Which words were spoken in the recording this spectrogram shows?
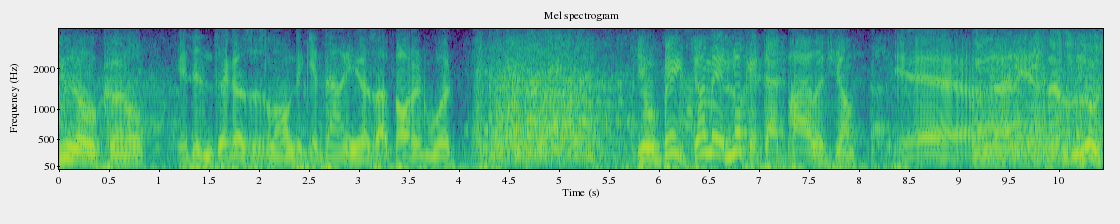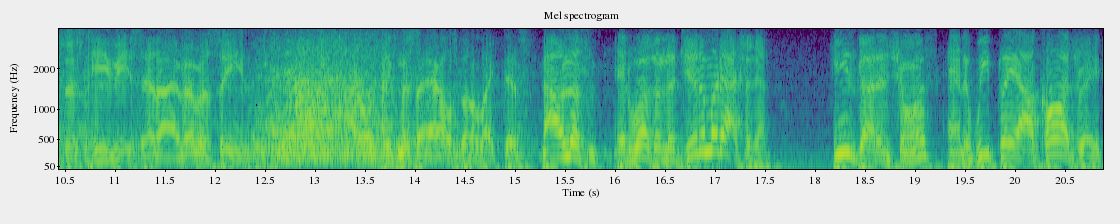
You know, Colonel, it didn't take us as long to get down here as I thought it would. You big dummy, look at that pile of junk. Yeah, that is the loosest TV set I've ever seen. I don't think Mr. Harold's gonna like this. Now, listen, it was a legitimate accident. He's got insurance, and if we play our cards right,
